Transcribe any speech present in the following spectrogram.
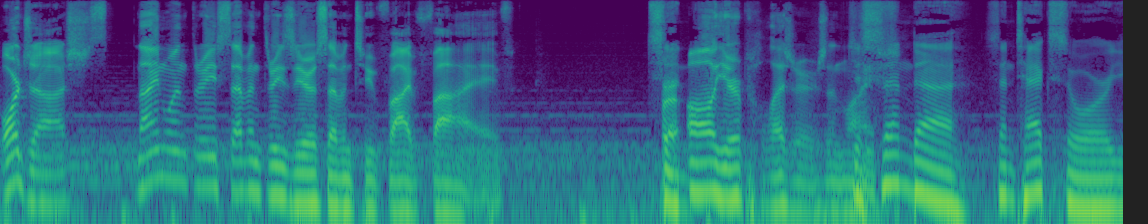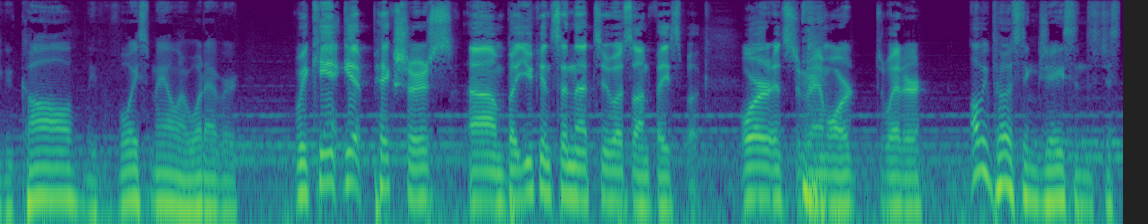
or Josh, 913 730 7255 for all your pleasures in life. just send uh, send texts, or you could call, leave a voicemail, or whatever. We can't get pictures, um, but you can send that to us on Facebook or Instagram or Twitter. I'll be posting Jason's just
